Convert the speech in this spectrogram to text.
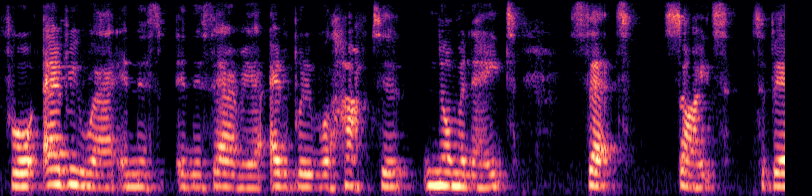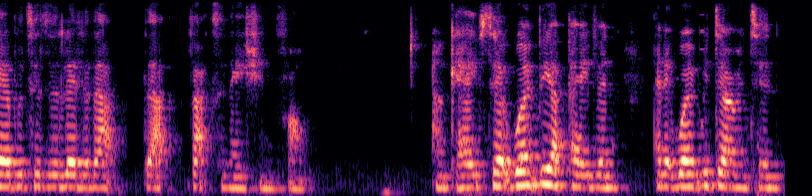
for everywhere in this in this area. Everybody will have to nominate set sites to be able to deliver that that vaccination from. Okay, so it won't be Upavon and it won't be Durrington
